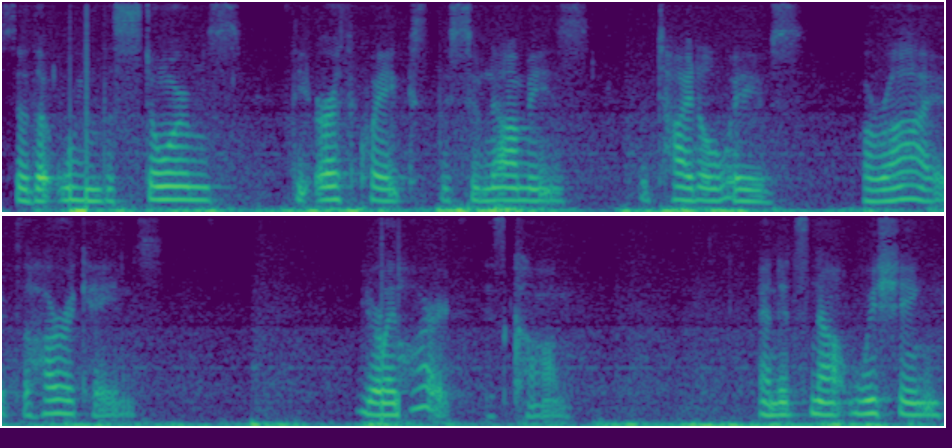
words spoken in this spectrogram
so that when the storms, the earthquakes, the tsunamis, the tidal waves arrive, the hurricanes, your heart is calm. And it's not wishing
